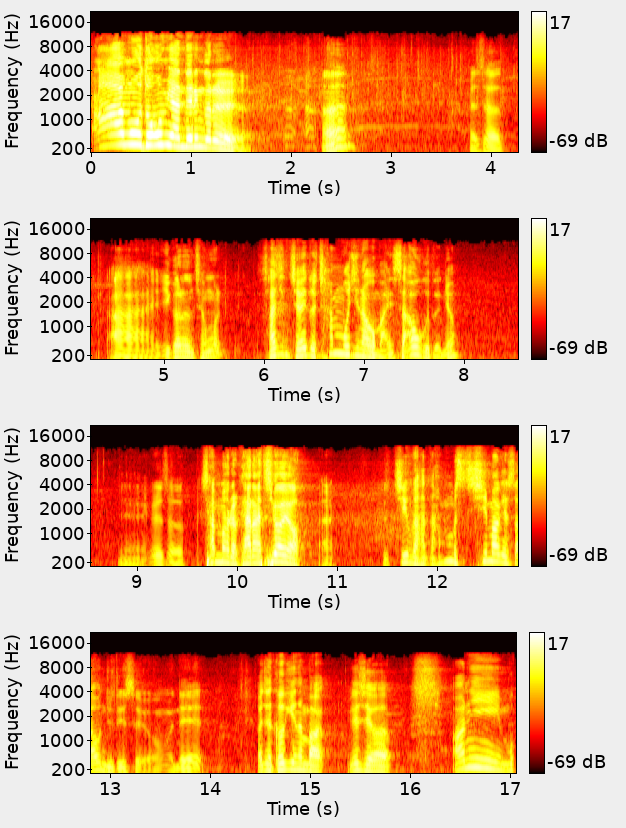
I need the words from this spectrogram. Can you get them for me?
아무 도움이 안 되는 거를. 어? 그래서 아 이거는 정말 사실 저희도 참모진하고 많이 싸우거든요. 예, 그래서 산모를 갈아치워요. 지금 한 한 번 심하게 싸운 일도 있어요. 근데 어제 거기는 막 그래서 제가 아니 뭐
